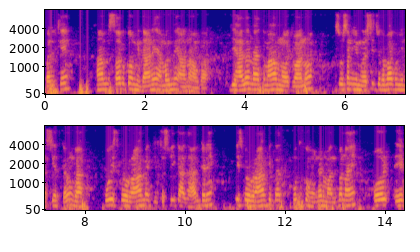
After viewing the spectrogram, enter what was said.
बल्कि हम सबको मैदान अमल में आना होगा। लिहाजा मैं तमाम नौजवानों खसूस यूनिवर्सिटी तलबा को ये नसीहत करूँगा, वो इस प्रोग्राम में दिलचस्पी का आधार करें, इस प्रोग्राम के तहत खुद को हुनरमंद बनाएँ और एक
